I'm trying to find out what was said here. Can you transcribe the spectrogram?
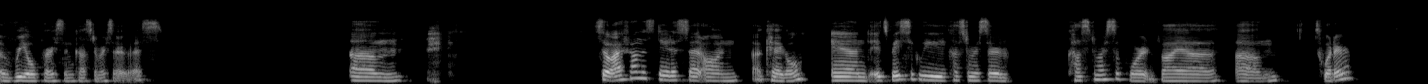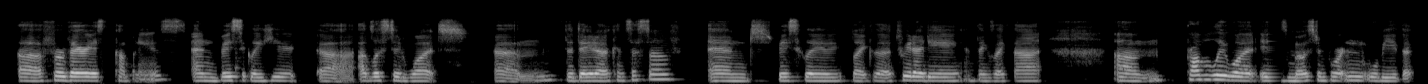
a real person customer service. Um, so I found this data set on uh, Kaggle, and it's basically customer serv customer support via um, Twitter uh, for various companies. And basically here, uh, I've listed what um, the data consists of and basically like the tweet ID and things like that. Um, probably what is most important will be the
